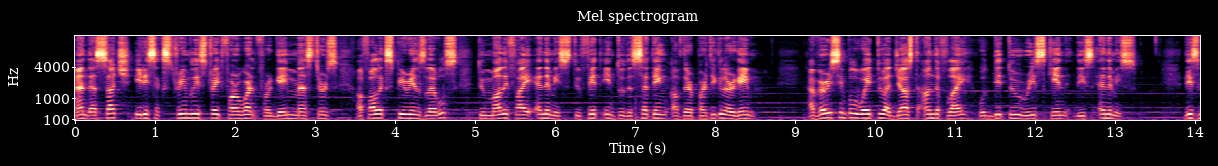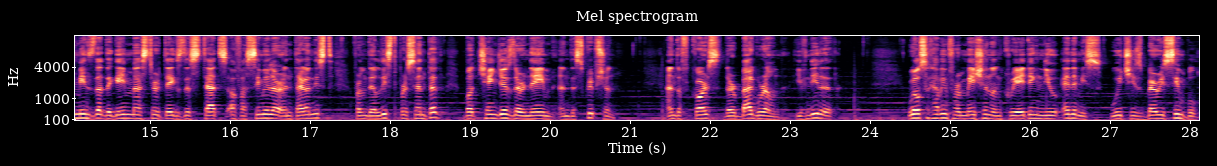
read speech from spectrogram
and as such it is extremely straightforward for game masters of all experience levels to modify enemies to fit into the setting of their particular game. A very simple way to adjust on the fly would be to reskin these enemies. This means that the Game Master takes the stats of a similar antagonist from the list presented, but changes their name and description. And of course, their background, if needed. We also have information on creating new enemies, which is very simple.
